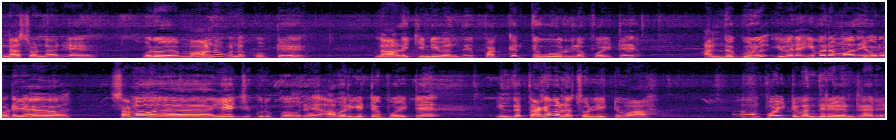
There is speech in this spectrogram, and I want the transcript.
என்ன சொன்னார் ஒரு மாணவனை கூப்பிட்டு நாளைக்கு நீ வந்து பக்கத்து ஊரில் போயிட்டு அந்த குரு இவர் இவரை மாதிரி இவருடைய சம ஏஜ் குரூப் அவர் அவர்கிட்ட போயிட்டு இந்த தகவலை சொல்லிட்டு வா போயிட்டு வந்துருன்றாரு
